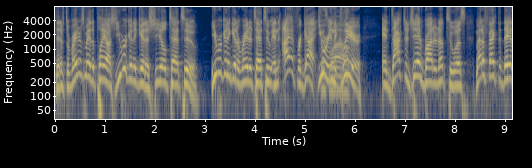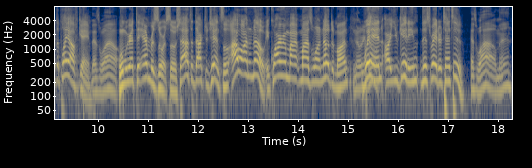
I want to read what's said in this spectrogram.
that if the Raiders made the playoffs, you were going to get a shield tattoo. You were going to get a Raider tattoo. And I had forgot. You That's were in the clear. And Dr. Jen brought it up to us. Matter of fact, the day of the playoff game That's wild. when we were at the M Resort. So shout out to Dr. Jen. So I want to know, inquiring minds want to know, Damon, No, when don't. are you getting this Raider tattoo? That's wild, man.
